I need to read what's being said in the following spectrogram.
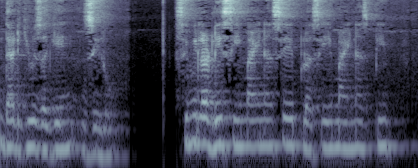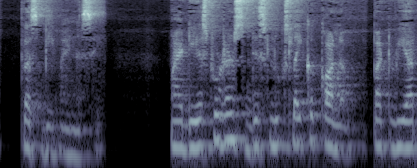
that gives again 0 similarly c minus a plus a minus b plus b minus c my dear students this looks like a column but we are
